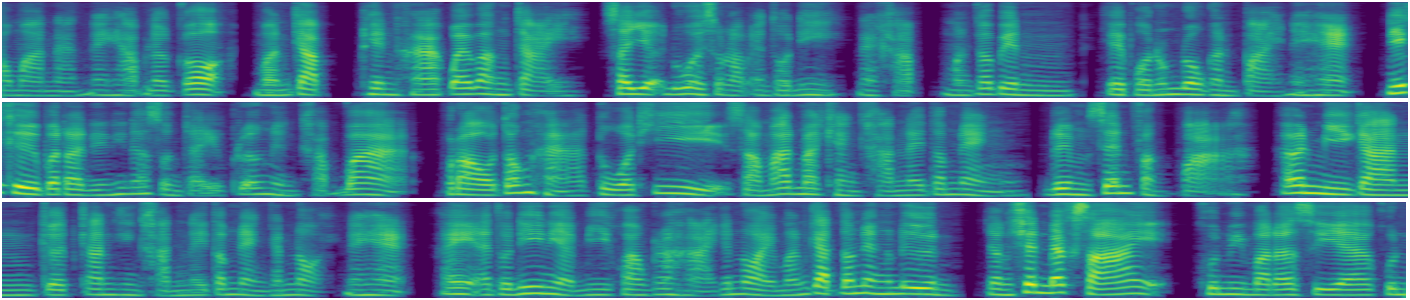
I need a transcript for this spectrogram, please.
ประมาณนั้นนะครับแล้วก็เหมือนกับเทนฮากไว้วางใจซะเยอะด้วยสำหรับแอนโทนีนะครับมันก็เป็นเหตุผลร่วมๆกันไปนะฮะนี่คือประเด็นที่น่าสนใจอีกเรื่องหนึ่งครับว่า เราต้องหาตัวที่สามารถมาแข่งขันในตำแหน่งริมเส้นฝั่งขวา ให้มันมีการเกิดการแข่งขันในตำแหน่งกันหน่อยนะฮะให้อันโทนีเนี่ยมีความกระหายกันหน่อยเหมือนกับตำแหน่งอื่น อย่างเช่นแบ็กซ้ายคุณมีมาเลเซีย คุณ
